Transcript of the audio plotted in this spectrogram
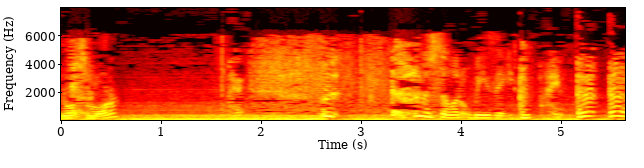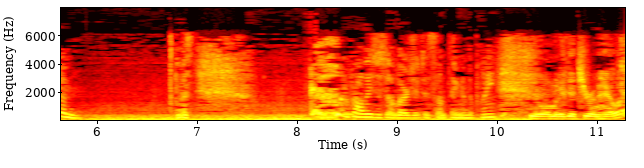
You want some water? I'm just a little wheezy. I'm fine. I must- I'm probably just allergic to something in the plane. You want me to get your inhaler?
